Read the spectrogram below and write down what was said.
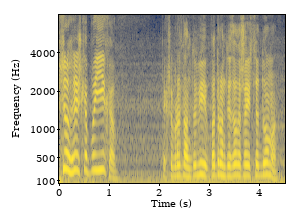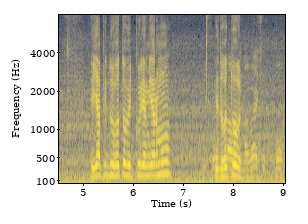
Все, Гришка поїхав. Так що, братан, тобі патрон, ти залишаєшся вдома. Я піду готувати курям ярмо. Підготов- На вечір може.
